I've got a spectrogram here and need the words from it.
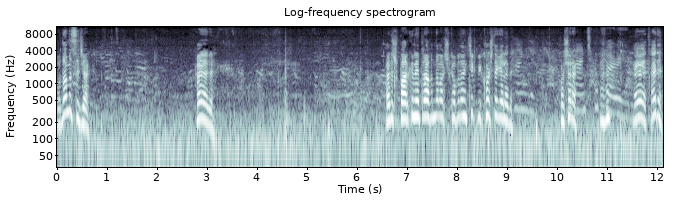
O da mı sıcak? Kay hadi. Hadi şu parkın etrafında bak şu kapıdan çık bir koş da gel hadi. Hangi? Koşarak. Ben çıkıp Hı hı. şöyle geleyim. Evet hadi.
